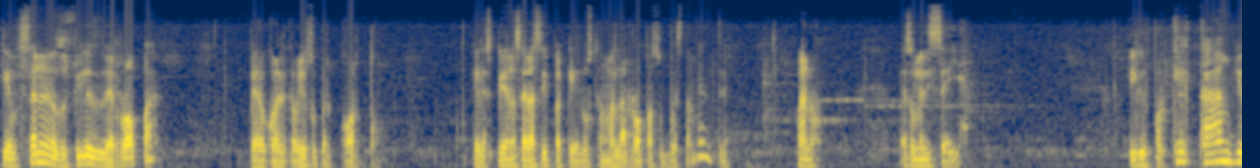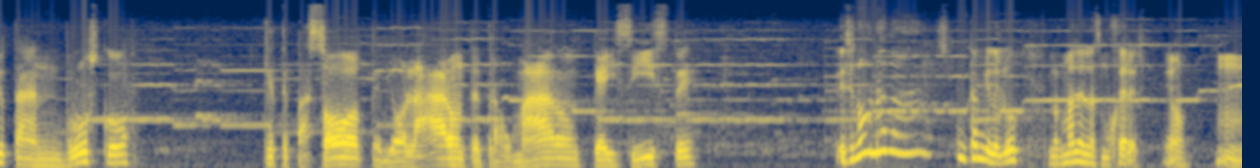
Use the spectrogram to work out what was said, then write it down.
que están en los desfiles de ropa pero con el cabello súper corto. Que les piden hacer así para que luzca más la ropa supuestamente. Bueno, eso me dice ella. Digo, ¿y por qué el cambio tan brusco? ¿Qué te pasó? ¿Te violaron? ¿Te traumaron? ¿Qué hiciste? Dice, no, nada, es un cambio de look normal en las mujeres. yo, hmm,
